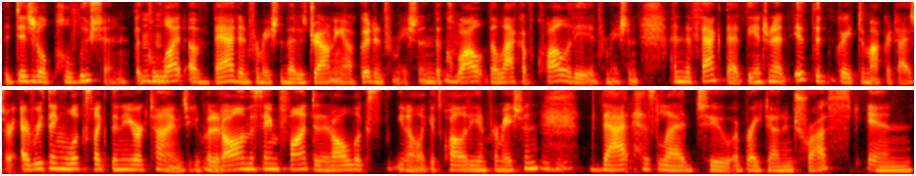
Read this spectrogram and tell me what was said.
the digital pollution, the mm-hmm. glut of bad information that is drowning out good information, the mm-hmm. qual the lack of quality information, and the fact that the internet is the great democratizer. Everything looks like the New York Times. You can put it all in the same font, and it all looks, you know, like it's quality information. That has led to a breakdown in trust in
